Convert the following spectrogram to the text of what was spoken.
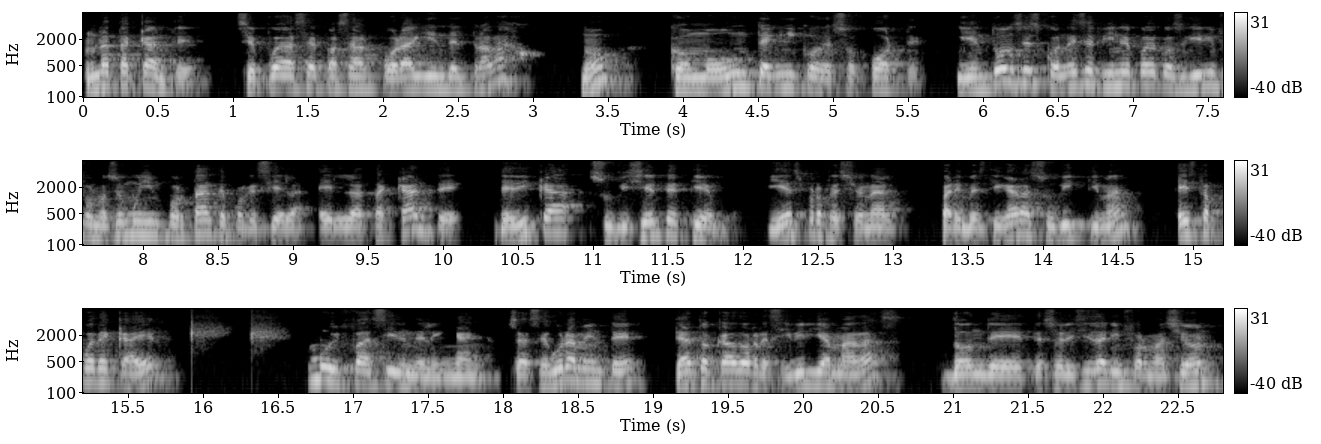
Un atacante se puede hacer pasar por alguien del trabajo, ¿no? Como un técnico de soporte. Y entonces con ese fin puede conseguir información muy importante, porque si el, atacante dedica suficiente tiempo y es profesional para investigar a su víctima, esta puede caer muy fácil en el engaño. O sea, seguramente te ha tocado recibir llamadas donde te solicitan información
